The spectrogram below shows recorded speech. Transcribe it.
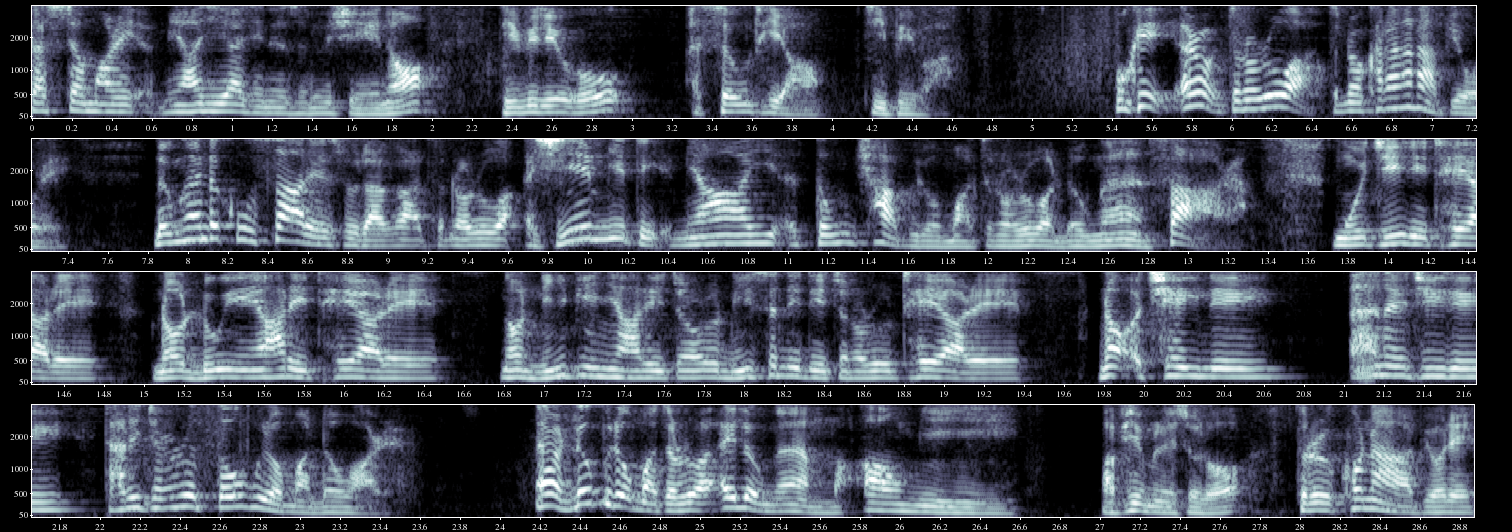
customer တွေအများကြီးရခြင်းနဲ့ဆိုလို့ရှိရင်တော့ဒီဗီဒီယိုကိုအဆုံးထိအောင်ကြည့်ပေးပါ။ Okay အဲ့တော့ကျွန်တော်တို့ကကျွန်တော်ခဏခဏပြောတယ်လုပ်ငန်းတစ်ခုစတယ်ဆိုတာကကျွန်တော်တို့ကအရင်းမြစ်တွေအများကြီးအသုံးချပြီးတော့မှကျွန်တော်တို့ကလုပ်ငန်းစရတာငွေကြေးတွေထည့်ရတယ်เนาะလူအင်အားတွေထည့်ရတယ်เนาะနီးပညာတွေကျွန်တော်တို့နီးစနစ်တွေကျွန်တော်တို့ထည့်ရတယ် နောက်အချိန်တွေ energy တွေဒါတွေကျွန်တော်တို့သုံးပြီးတော့မှလုပ်ရတယ်အဲ့တော့လုပ်ပြီးတော့မှကျွန်တော်တို့ကအဲ့လုပ်ငန်းကမအောင်မြင်ရင်ဘာဖြစ်မလဲဆိုတော့ကျွန်တော်တို့ခုနကပြောတဲ့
